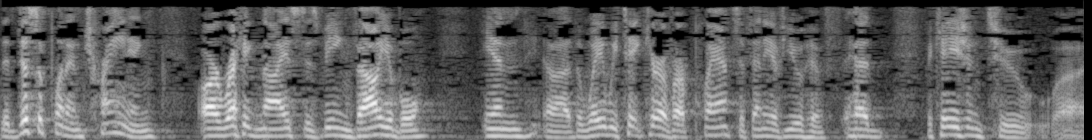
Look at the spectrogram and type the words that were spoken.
That discipline and training are recognized as being valuable in uh, the way we take care of our plants. If any of you have had occasion to uh,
